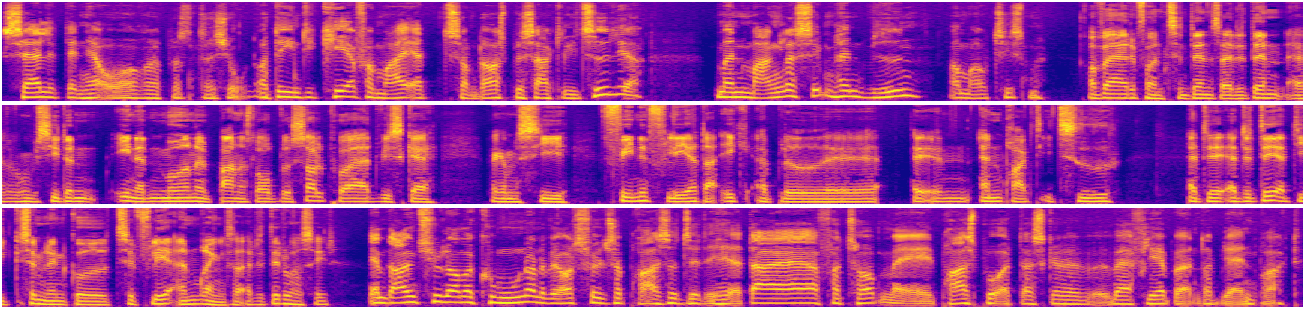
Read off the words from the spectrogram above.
Særligt den her overrepræsentation. Og det indikerer for mig, at som der også blev sagt lige tidligere, man mangler simpelthen viden om autisme. Og hvad er det for en tendens? Er det den, altså, kan vi sige, den, en af den måderne, barnets lov er blevet solgt på, er, at vi skal, hvad kan man sige, finde flere, der ikke er blevet øh, øh, anbragt i tide? Er det, er det det, at de simpelthen er gået til flere anbringelser? Er det det, du har set? Jamen, der er ingen tvivl om, at kommunerne vil også føle sig presset til det her. Der er fra toppen af et pres på, at der skal være flere børn, der bliver anbragt.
